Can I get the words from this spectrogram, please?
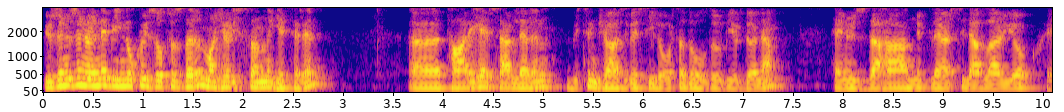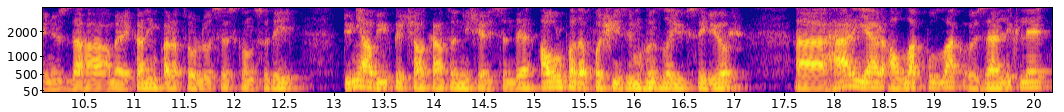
gözünüzün önüne 1930'ların Macaristan'ını getirin. E, tarih eserlerin bütün cazibesiyle ortada olduğu bir dönem. Henüz daha nükleer silahlar yok. Henüz daha Amerikan İmparatorluğu söz konusu değil. Dünya büyük bir çalkantının içerisinde. Avrupa'da faşizm hızla yükseliyor. Ee, Her yer allak bullak özellikle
